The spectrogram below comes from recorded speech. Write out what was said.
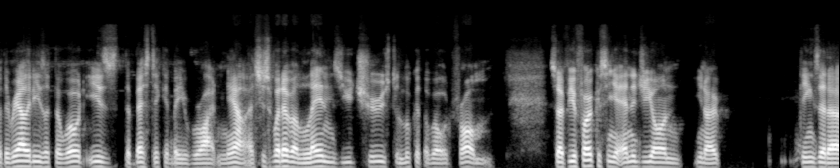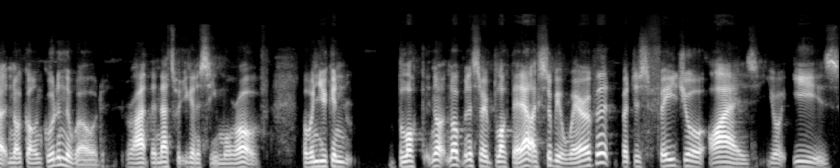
But the reality is, like, the world is the best it can be right now. It's just whatever lens you choose to look at the world from. So if you're focusing your energy on, you know, things that are not going good in the world, right, then that's what you're going to see more of. But when you can block, not not necessarily block that out, like still be aware of it, but just feed your eyes, your ears,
